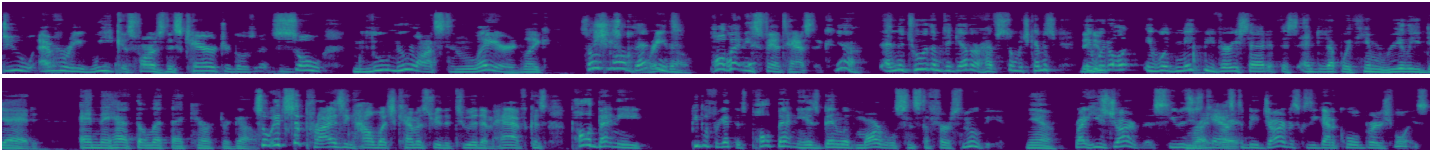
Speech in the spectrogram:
do every week as far as this character goes. It's so nu- nuanced and layered. Like, So is she's Paul Bettany, though. Paul Bettany's fantastic. Yeah, and the two of them together have so much chemistry. They it do. would all, it would make me very sad if this ended up with him really dead, and they have to let that character go. So it's surprising how much chemistry the two of them have because Paul Bettany, people forget this. Paul Bettany has been with Marvel since the first movie. yeah, right? He's Jarvis. He was just Right, cast right. to be Jarvis because he got a cool British voice.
